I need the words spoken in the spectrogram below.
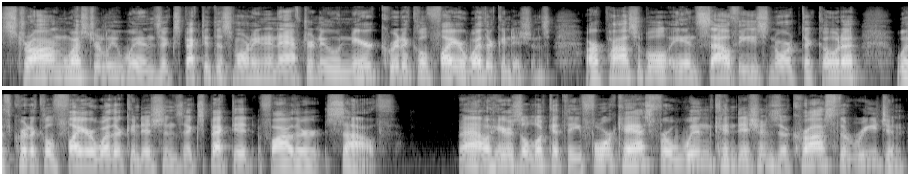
Strong westerly winds expected this morning and afternoon near critical fire weather conditions are possible in southeast North Dakota, with critical fire weather conditions expected farther south. Now, here's a look at the forecast for wind conditions across the region.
